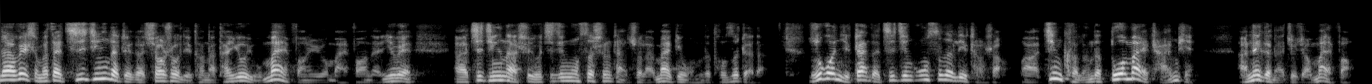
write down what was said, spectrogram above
那为什么在基金的这个销售里头呢，它又有卖方又有买方呢？因为啊，基金呢是由基金公司生产出来卖给我们的投资者的。如果你站在基金公司的立场上啊，尽可能的多卖产品。啊，那个呢就叫卖方。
